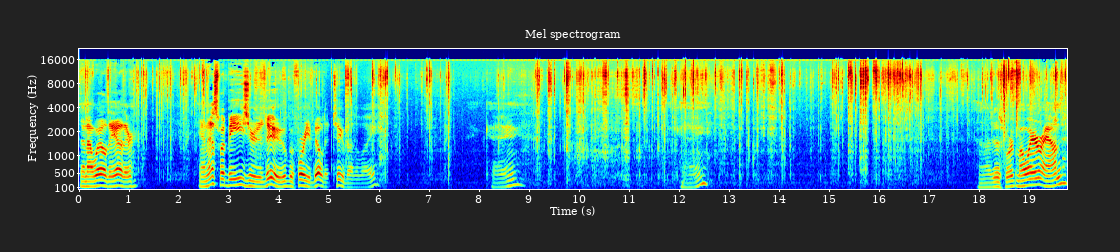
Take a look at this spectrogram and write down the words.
than I will the other and this would be easier to do before you build it too by the way Okay. Okay. I'll just work my way around.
